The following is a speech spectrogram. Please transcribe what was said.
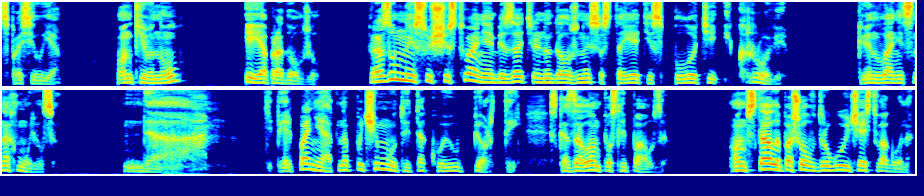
спросил я. Он кивнул, и я продолжил. Разумные существа не обязательно должны состоять из плоти и крови. Квинланец нахмурился. Да, теперь понятно, почему ты такой упертый, сказал он после паузы. Он встал и пошел в другую часть вагона.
